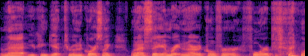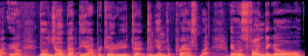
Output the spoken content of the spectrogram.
that you can get through. And of course, like when I say I'm writing an article for Forbes, I want, you know, they'll jump at the opportunity to, to get the press. But it was fun to go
